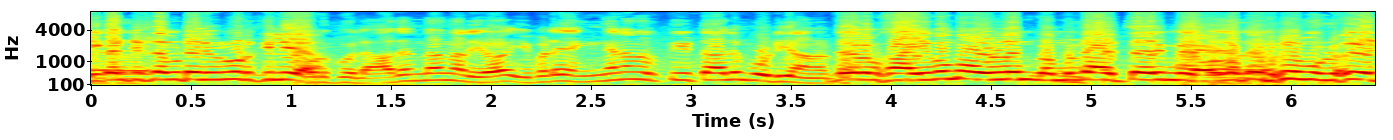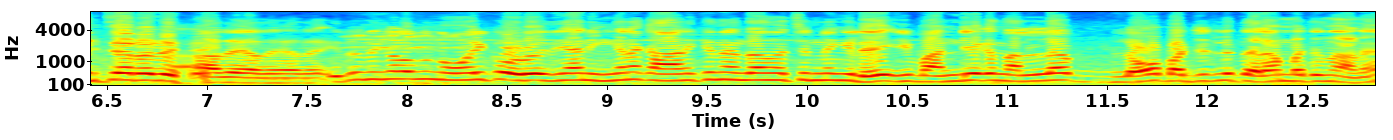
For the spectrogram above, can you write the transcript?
ഈ കണ്ടീഷൻ നമ്മൾ ഡെലിവറി കൊടുക്കില്ല. കൊടുക്കില്ല അതെന്താണെന്നറിയോ ഇവിടെ എങ്ങനെ നിർത്തിയിട്ടാലും പൊടിയാണ് ഹൈവ മുകളിലും നമ്മൾ മുഴുവൻ അടിച്ചേറത് അതെ അതെ അതെ. ഇത് നിങ്ങളൊന്ന് നോക്കിക്കോളൂ. ഇത് ഞാൻ ഇങ്ങനെ കാണിക്കുന്നത് എന്താണെന്ന് വെച്ചിട്ടുണ്ടെങ്കിൽ ഈ വണ്ടിയൊക്കെ നല്ല ലോ ബഡ്ജറ്റിൽ തരാൻ പറ്റുന്നതാണ്.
